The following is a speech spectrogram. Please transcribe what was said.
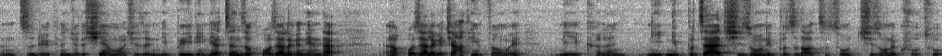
嗯子女可能觉得羡慕，其实你不一定。你要真正活在那个年代，呃，活在那个家庭氛围，你可能你你不在其中，你不知道这中其中的苦处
